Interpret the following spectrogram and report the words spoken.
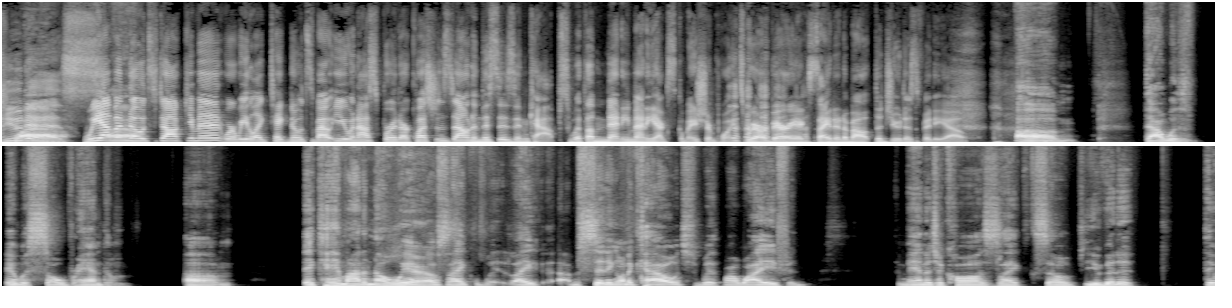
Judas. We have a notes document where we like take notes about you and ask write our questions down, and this is in caps with a many, many exclamation points. We are very excited about the Judas video. Um, that was it was so random. Um, it came out of nowhere. I was like, like I'm sitting on a couch with my wife, and the manager calls like, "So you're gonna, they,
